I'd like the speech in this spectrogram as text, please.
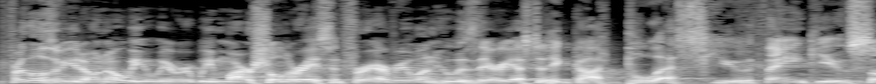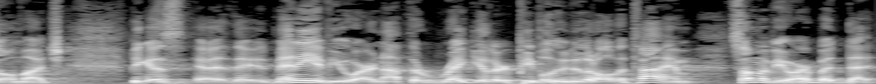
for those of you who don't know, we, we, were, we marshaled a race. And for everyone who was there yesterday, God bless you. Thank you so much. Because uh, they, many of you are not the regular people who do it all the time. Some of you are, but uh,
